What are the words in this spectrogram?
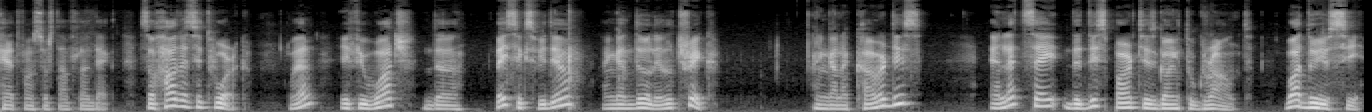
headphones or stuff like that. So how does it work? Well, if you watch the basics video, I'm gonna do a little trick. I'm gonna cover this and let's say that this part is going to ground. What do you see?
